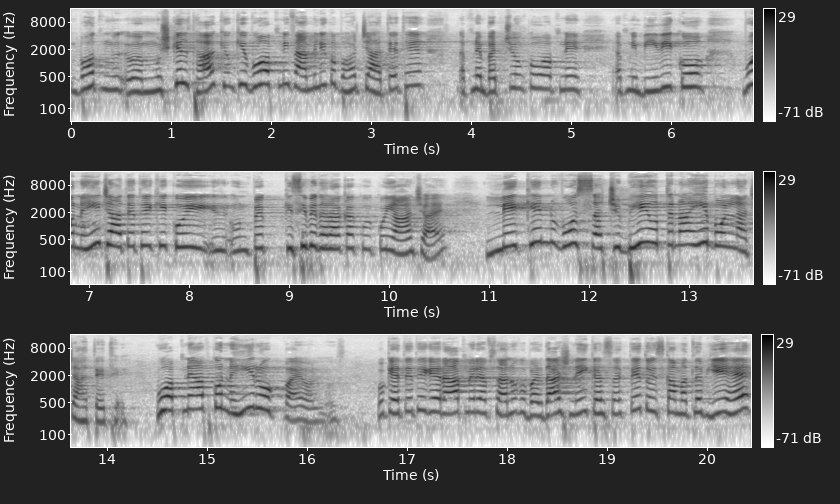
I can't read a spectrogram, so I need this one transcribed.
बहुत मुश्किल था, क्योंकि वो अपनी फैमिली को बहुत चाहते थे, अपने बच्चों को, अपने, अपनी बीवी को। वो नहीं चाहते थे कि कोई उन पर किसी भी तरह का कोई कोई आँच आए, लेकिन वो सच भी उतना ही बोलना चाहते थे। वो अपने आप को नहीं रोक पाए ऑलमोस्ट वो कहते थे कि अगर आप मेरे अफसानों को बर्दाश्त नहीं कर सकते तो इसका मतलब ये है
